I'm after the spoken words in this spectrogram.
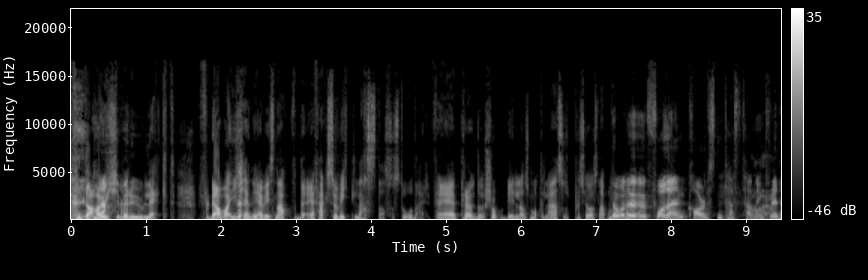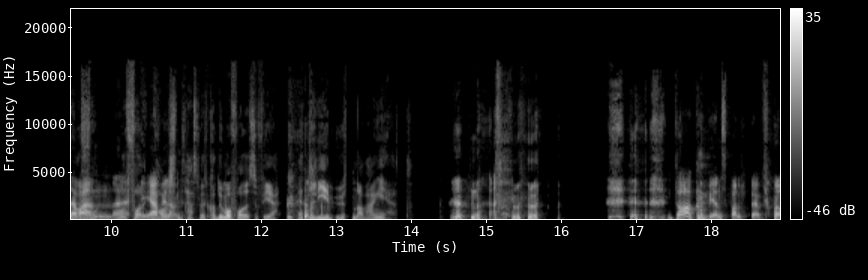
det har jo ikke vært ulekt, for det var ikke en evig snap. Jeg fikk så vidt lest det som sto der. For jeg prøvde å se på bilder, og så måtte jeg lese, og så plutselig var snappen borte. Da må du få deg en Carlsen-test, Henning, for det var en Må du få deg en Carlsen-test. Vet du hva du må få deg, Sofie? Et liv uten avhengighet. Nei. da kan bli en spalte på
